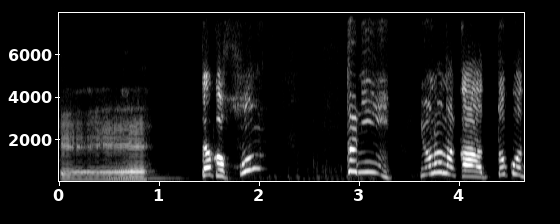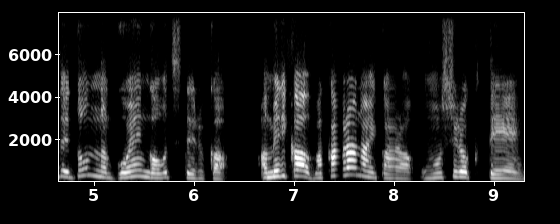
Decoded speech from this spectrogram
へえ。だから本当に世の中どこでどんなご縁が落ちてるかアメリカはわからないから面白くて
